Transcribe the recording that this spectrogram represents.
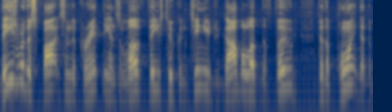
These were the spots in the Corinthians' love feast who continued to gobble up the food to the point that the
